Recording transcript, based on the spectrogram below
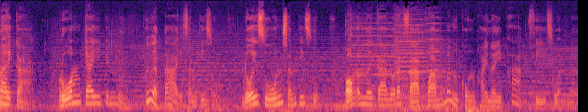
รายการ รวมใจเป็นหนึ่ง เพื่อใต้สันติสุข โดยศูนย์สันติสุขกองอำนวยการรักษาความมั่นคงภายในภาคสี่ส่วนหน้า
